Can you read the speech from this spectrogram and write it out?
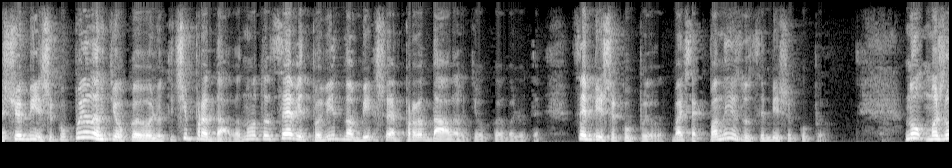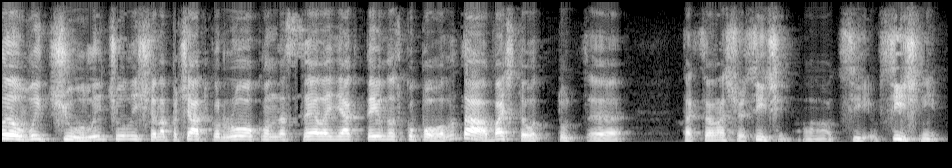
що більше купили готівкової валюти чи продали. Ну, то це, відповідно, більше продали готівкової валюти. Це більше купили. Бачите, як понизу це більше купили. Ну, можливо, ви чули, чули, що на початку року населення активно скуповувало. Так, бачите, от тут, е, так, це у нас що, січень. Ага, сі, в січні.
